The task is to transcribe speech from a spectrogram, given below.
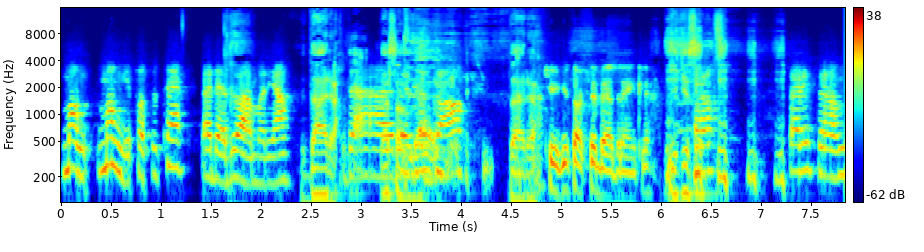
Mang, mangefasettert, det er det du er, Maria. Der, ja. Det er, det du er det. bra. Der, ja. Kunne ikke sagt det bedre, egentlig. Ikke sant? Det er liksom,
